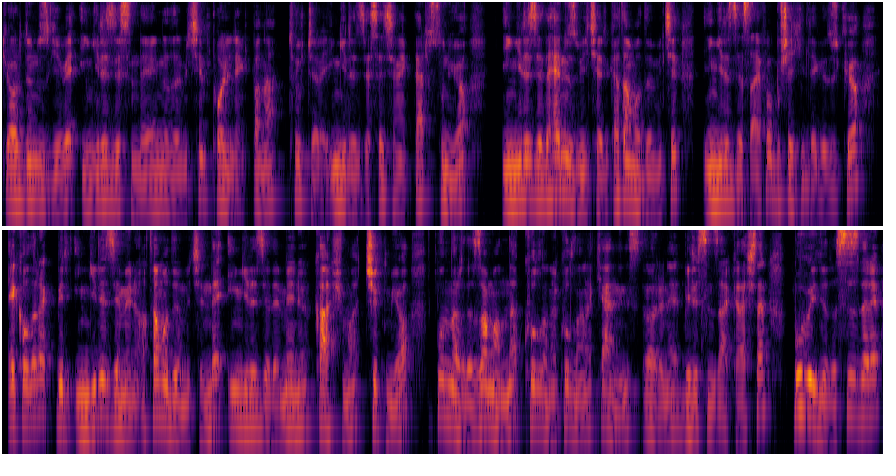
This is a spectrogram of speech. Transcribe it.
Gördüğünüz gibi İngilizcesinde yayınladığım için Polylink bana Türkçe ve İngilizce seçenekler sunuyor. İngilizce'de henüz bir içerik atamadığım için İngilizce sayfa bu şekilde gözüküyor. Ek olarak bir İngilizce menü atamadığım için de İngilizce'de menü karşıma çıkmıyor. Bunları da zamanla kullana kullana kendiniz öğrenebilirsiniz arkadaşlar. Bu videoda sizlere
